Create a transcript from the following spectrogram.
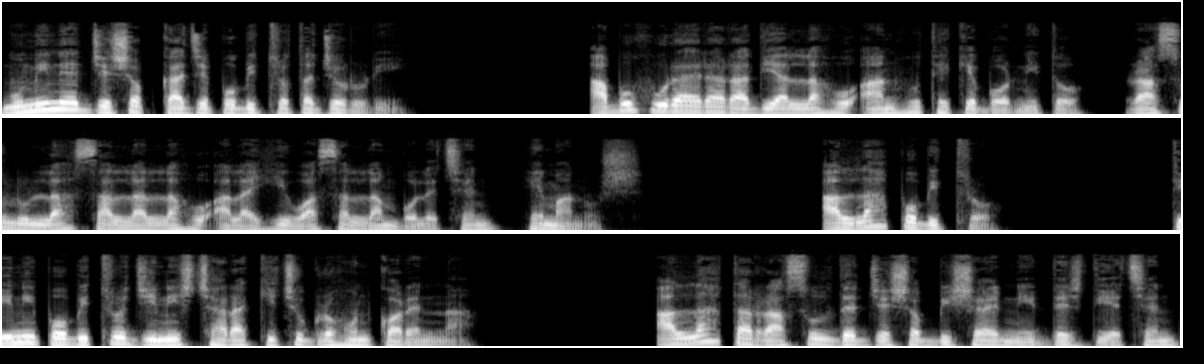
মুমিনের যেসব কাজে পবিত্রতা জরুরি। আবু হুরায়রা রাদিয়াল্লাহু আনহু থেকে বর্ণিত রাসূলুল্লাহ সাল্লাল্লাহু আলাইহি ওয়াসাল্লাম বলেছেন, হে মানুষ, আল্লাহ পবিত্র। তিনি পবিত্র জিনিস ছাড়া কিছু গ্রহণ করেন না। আল্লাহ তার রাসূলদের যেসব বিষয়ের নির্দেশ দিয়েছেন,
